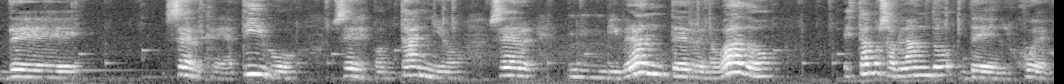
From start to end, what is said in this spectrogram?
de ser creativo, ser espontáneo, ser mm, vibrante, renovado. Estamos hablando del juego.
